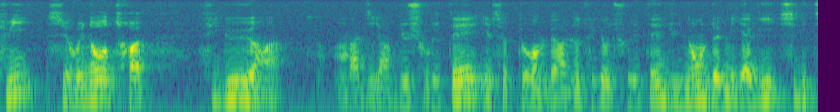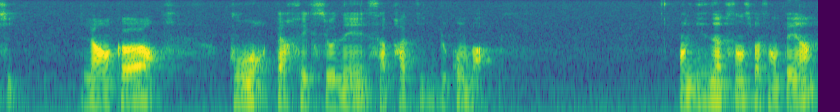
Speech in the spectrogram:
Puis, sur une autre figure on va dire, du Shurite, il se tourne vers une autre figure de Shurite du nom de Miyagi Shigichi. Là encore, pour perfectionner sa pratique du combat. En 1961,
